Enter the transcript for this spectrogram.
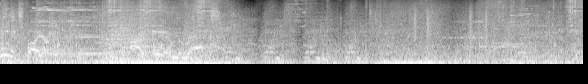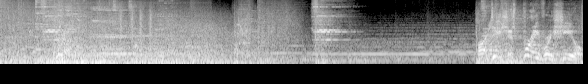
Phoenix Fire! I am the Max! Audacious Bravery Shield!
